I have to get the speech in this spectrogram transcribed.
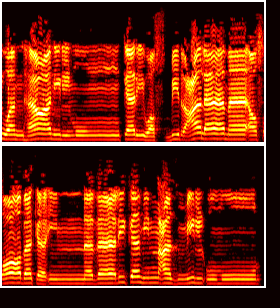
وَانْهَ عَنِ الْمُنكَرِ وَاصْبِرْ عَلَى مَا أَصَابَكَ إِنَّ ذَلِكَ مِنْ عَزْمِ الْأُمُورِ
